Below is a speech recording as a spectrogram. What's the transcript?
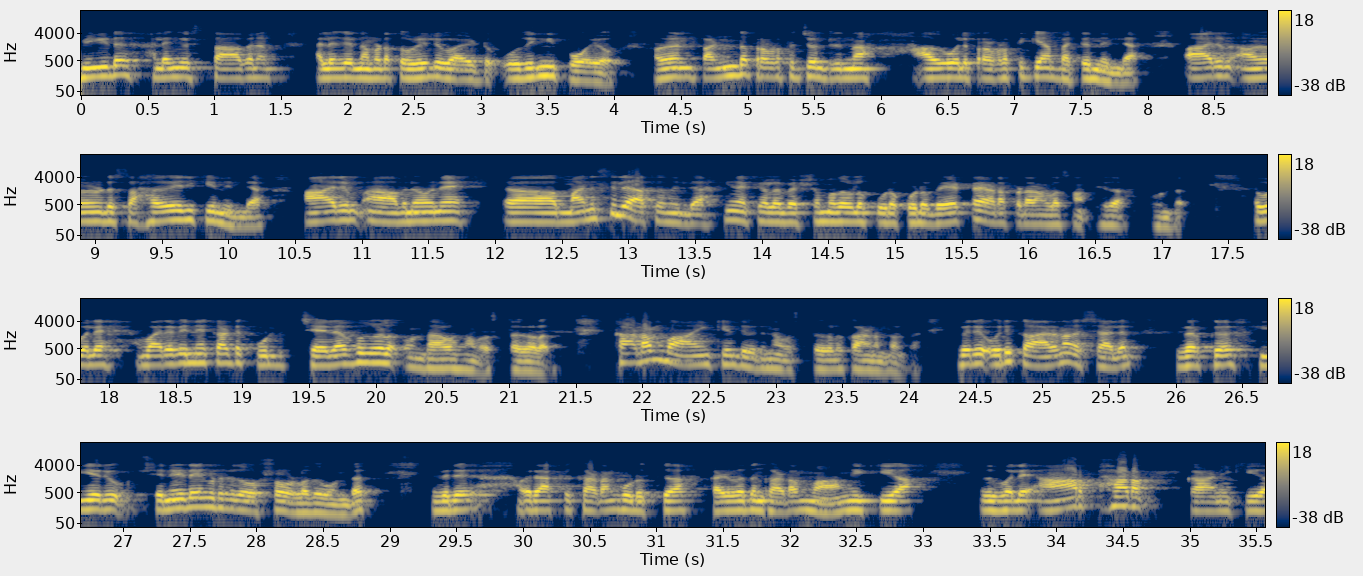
വീട് അല്ലെങ്കിൽ സ്ഥാപനം അല്ലെങ്കിൽ നമ്മുടെ തൊഴിലുമായിട്ട് ഒതുങ്ങിപ്പോയോ? അവൻ പണ്ട് പ്രവർത്തിച്ചുകൊണ്ടിരുന്ന അതുപോലെ പ്രവർത്തിക്കാൻ പറ്റുന്നില്ല. ആരും അവനോട് സഹകരിക്കുന്നില്ല. ആരും അവനവനെ മനസ്സിലാക്കുന്നില്ല. ഇങ്ങനെയൊക്കെയുള്ള വിഷമതകൾ കൂടെ കൂടെ വേട്ടയാടപ്പെടാനുള്ള സാധ്യത ഉണ്ട്. അതുപോലെ വരവിനെക്കാട്ടി കൂടുതൽ ചെലവുകൾ ഉണ്ടാവുന്ന അവസ്ഥകൾ കടം വാങ്ങിക്കേണ്ടി വരുന്ന അവസ്ഥകൾ കാണുന്നുണ്ട്. ഇവർ ഒരു കാരണവശാലും ഇവർക്ക് ഈ ഒരു ശനിയുടെയും കൂടെ ഒരു ദോഷം ഉള്ളത് കൊണ്ട് ഇവർ ഒരാൾക്ക് കടം കൊടുക്കുക കഴിവതും കടം വാങ്ങിക്കുക അതുപോലെ ആർഭാടം കാണിക്കുക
